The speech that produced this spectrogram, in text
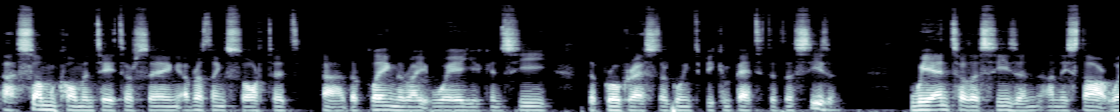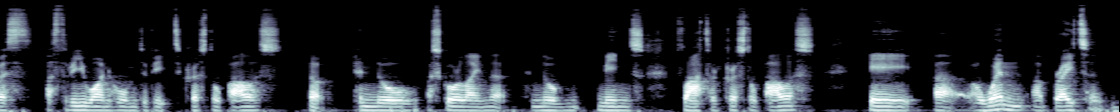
uh, some commentators saying everything's sorted, uh, they're playing the right way. You can see the progress. They're going to be competitive this season. We enter this season and they start with a 3 1 home defeat to Crystal Palace, that in no, a scoreline that in no means flattered Crystal Palace. A, uh, a win at Brighton,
